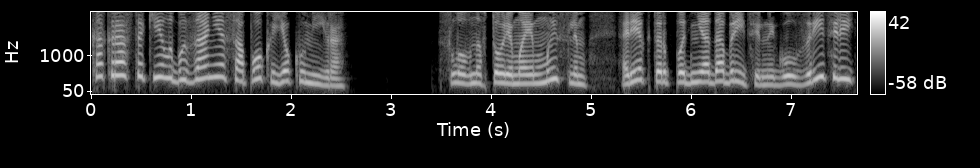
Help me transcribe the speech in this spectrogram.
как раз-таки лобызание сапог ее кумира. Словно вторя моим мыслям, ректор под неодобрительный гул зрителей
